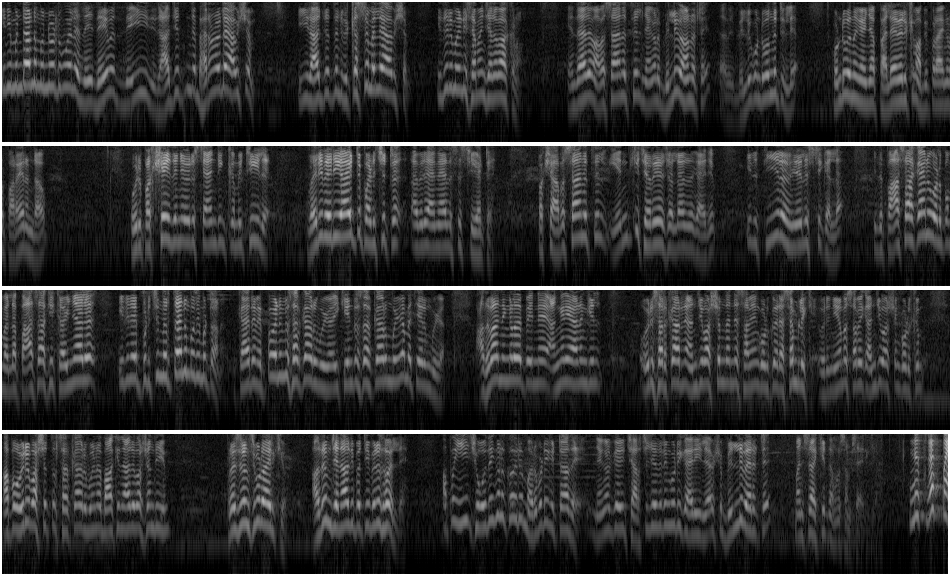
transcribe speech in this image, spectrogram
ഇനി മിണ്ടാണ്ട് മുന്നോട്ട് പോയല്ലേ ദേ- ദൈവ ഈ രാജ്യത്തിന്റെ ഭരണമല്ലേ ആവശ്യം? ഈ രാജ്യത്തിന്റെ വികസനമല്ലേ ആവശ്യം? ഇതിനു വേണ്ടി സമയം ചെലവാക്കണം. എന്തായാലും അവസാനത്തിൽ ഞങ്ങൾ ബില്ല് കാണട്ടെ. ബില്ല് കൊണ്ടുവന്നിട്ടില്ല. കൊണ്ടുവന്നു കഴിഞ്ഞാൽ പലവർക്കും അഭിപ്രായങ്ങൾ പറയാനുണ്ടാവും. ഒരു പക്ഷേ ഇതിനെ ഒരു സ്റ്റാൻഡിംഗ് കമ്മിറ്റിയിൽ വരി വരിയായിട്ട് പഠിച്ചിട്ട് അവർ അനാലിസിസ് ചെയ്യട്ടെ. പക്ഷെ അവസാനത്തിൽ എനിക്ക് ചെറിയ ചൊല്ലാനൊരു കാര്യം ഇത് തീരെ റിയലിസ്റ്റിക് അല്ല. ഇത് പാസ്സാക്കാനും എളുപ്പമല്ല. പാസ്സാക്കി കഴിഞ്ഞാൽ ഇതിനെ പിടിച്ചു നിർത്താനും ബുദ്ധിമുട്ടാണ്. കാരണം എപ്പോൾ വേണമെങ്കിലും സർക്കാർ വീഴാം. ഈ കേന്ദ്ര സർക്കാരും വീഴാം മറ്റേരും വീഴാം. അഥവാ നിങ്ങൾ പിന്നെ അങ്ങനെയാണെങ്കിൽ ഒരു സർക്കാരിന് അഞ്ച് വർഷം തന്നെ സമയം കൊടുക്കും ഒരു അസംബ്ലിക്ക്. ഒരു നിയമസഭയ്ക്ക് അഞ്ച് വർഷം കൊടുക്കും. അപ്പോൾ ഒരു വർഷത്തിൽ സർക്കാർ വീണ് ബാക്കി നാല് വർഷം എന്ത് ചെയ്യും? പ്രസിഡൻസ് കൂടെ ആയിരിക്കും. അതും ജനാധിപത്യ വിരുദ്ധമല്ലേ? അപ്പോൾ ഈ ചോദ്യങ്ങൾക്ക് ഒരു മറുപടി കിട്ടാതെ ഞങ്ങൾക്ക് ചർച്ച ചെയ്തിട്ടും കൂടി കാര്യമില്ല. പക്ഷെ ബില്ല് വരട്ടെ മനസ്സിലാക്കിയിട്ട് നമ്മൾ സംസാരിക്കാം. News desk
